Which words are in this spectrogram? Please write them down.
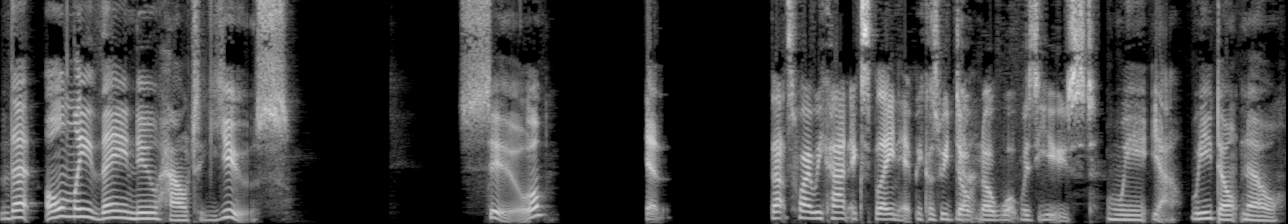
that only they knew how to use. So, yeah, That's why we can't explain it because we don't Yeah. know what was used. we, yeah, we don't know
